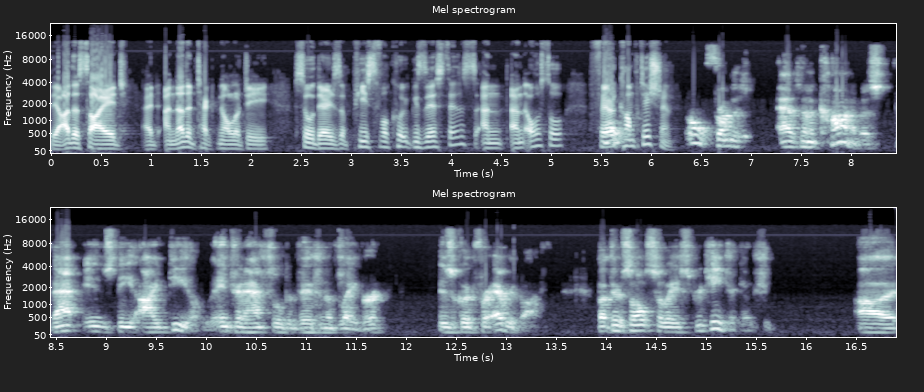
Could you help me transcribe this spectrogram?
the other side at another technology, so there is a peaceful coexistence and, and also fair oh, competition. Oh, from the, as an economist, that is the ideal. The international division of labor is good for everybody but there's also a strategic issue. Uh,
